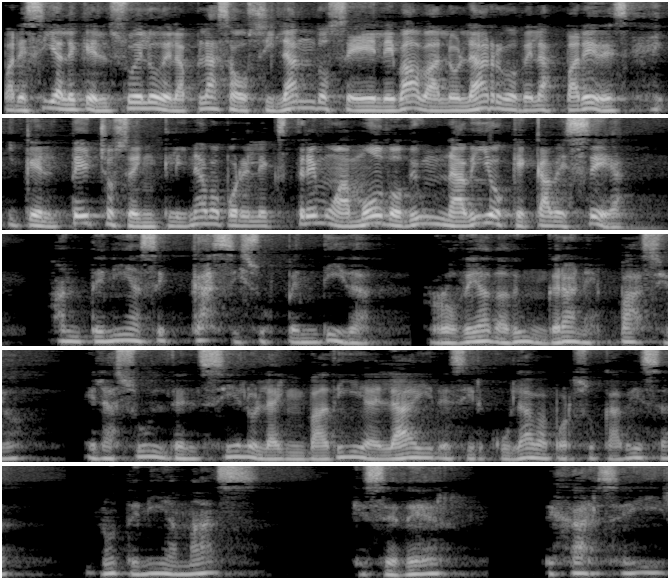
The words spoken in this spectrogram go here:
Parecíale que el suelo de la plaza oscilando se elevaba á lo largo de las paredes y que el techo se inclinaba por el extremo á modo de un navío que cabecea manteníase casi suspendida rodeada de un gran espacio. El azul del cielo la invadía el aire circulaba por su cabeza. No tenia más que ceder dejarse ir.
